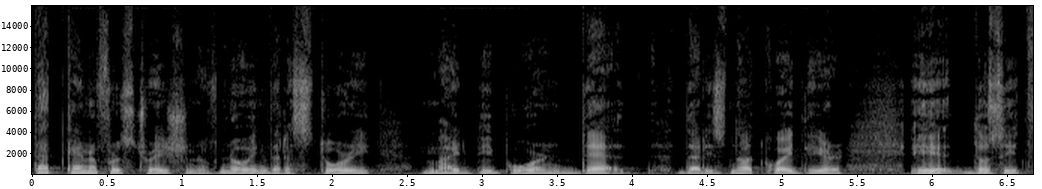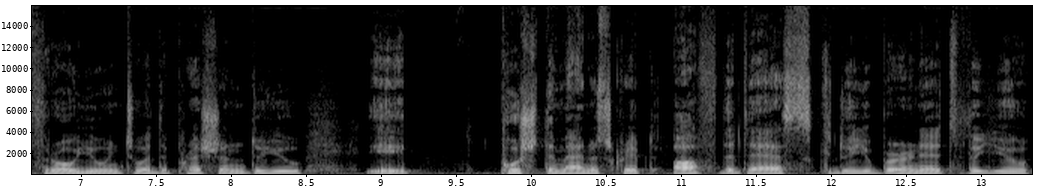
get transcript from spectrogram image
that kind of frustration of knowing that a story might be born dead that is not quite there. Uh, does it throw you into a depression? Do you push the manuscript off the desk? Do you burn it? Do you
